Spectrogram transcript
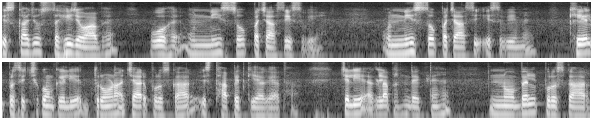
इसका जो सही जवाब है, वो है उन्नीस सौ पचासी ईस्वी। उन्नीस सौ पचासी ईस्वी में खेल प्रशिक्षकों के लिए द्रोणाचार्य पुरस्कार स्थापित किया गया था। चलिए अगला प्रश्न देखते हैं। नोबेल पुरस्कार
